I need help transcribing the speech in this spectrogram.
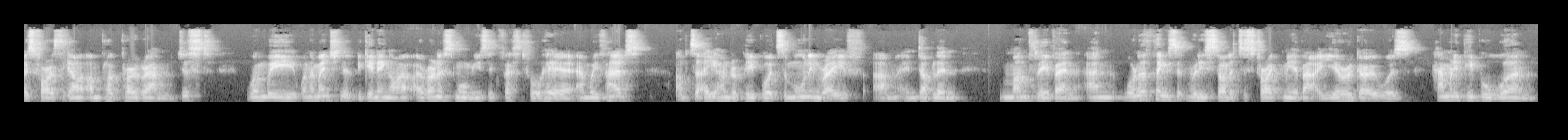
as far as the unplugged program. Just when we when I mentioned at the beginning, I, I, run a small music festival here, and we've had up to 800 people. It's a morning rave um, in Dublin, monthly event. And one of the things that really started to strike me about a year ago was how many people weren't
